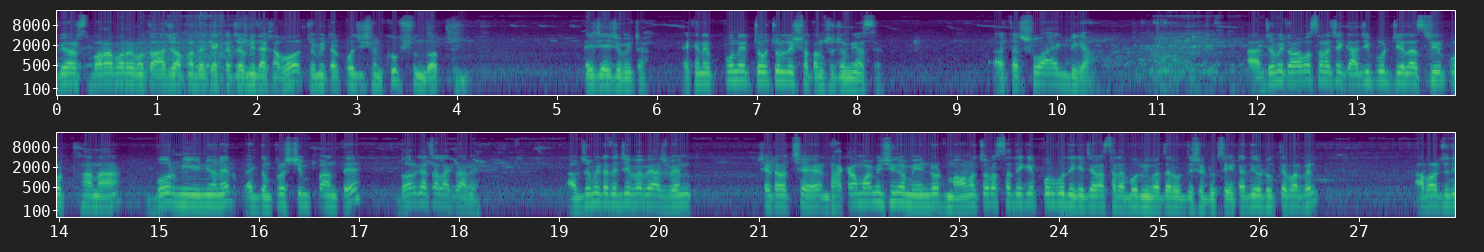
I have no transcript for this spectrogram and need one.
ভিউয়ার্স বরাবরের মতো আজও আপনাদেরকে একটা জমি দেখাবো। জমিটার পজিশন খুব সুন্দর। এই যে এই জমিটা, এখানে পনেরো চৌচল্লিশ শতাংশ জমি আছে। অর্থাৎ সোয়া এক বিঘা। আর জমিটার অবস্থান আছে গাজীপুর জেলা শ্রীপুর থানা, বর্মি ইউনিয়নের একদম পশ্চিম প্রান্তে দরগাচালা গ্রামে। আর জমিটাতে যেভাবে আসবেন সেটা হচ্ছে ঢাকা ময়মনসিংহ মেন রোড, মাওনা চৌরাস্তা থেকে পূর্ব দিকে যে রাস্তাটা বর্মি বাজার উদ্দেশ্যে ঢুকছে, এটা দিয়েও ঢুকতে পারবেন। আবার যদি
